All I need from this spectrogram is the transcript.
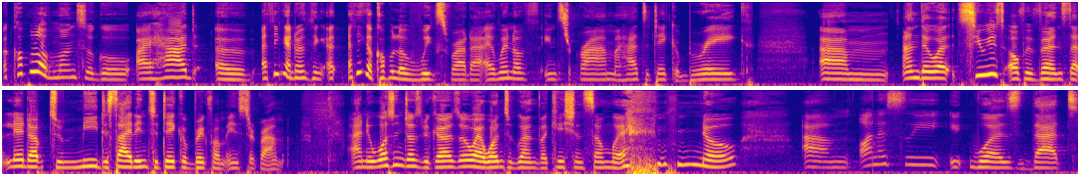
a couple of months ago, I had a, I think I don't think, I think a couple of weeks rather, I went off Instagram. I had to take a break. Um, and there were a series of events that led up to me deciding to take a break from Instagram. And it wasn't just because, oh, I want to go on vacation somewhere. no. Um, honestly, it was that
